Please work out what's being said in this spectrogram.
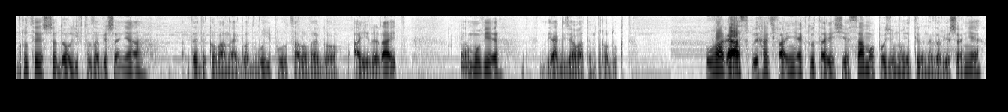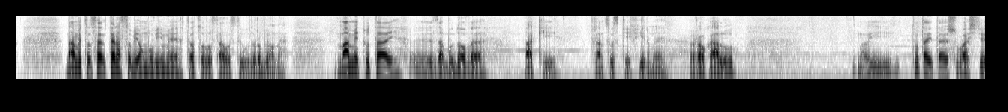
wrócę jeszcze do liftu zawieszenia dedykowanego 2,5 calowego Air Ride i omówię jak działa ten produkt. Uwaga, słychać fajnie jak tutaj się samo poziomuje tylne zawieszenie. No to teraz sobie omówimy to, co zostało z tyłu zrobione. Mamy tutaj y, zabudowę paki francuskiej firmy Rocalu. No i tutaj też właśnie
